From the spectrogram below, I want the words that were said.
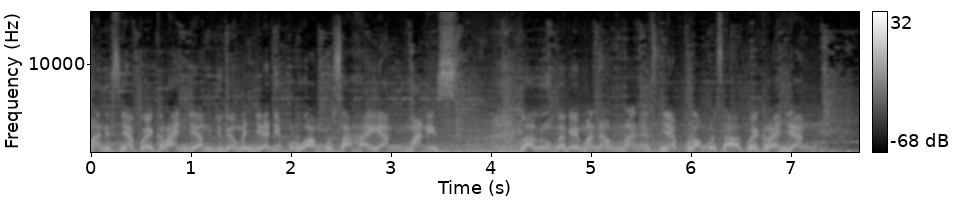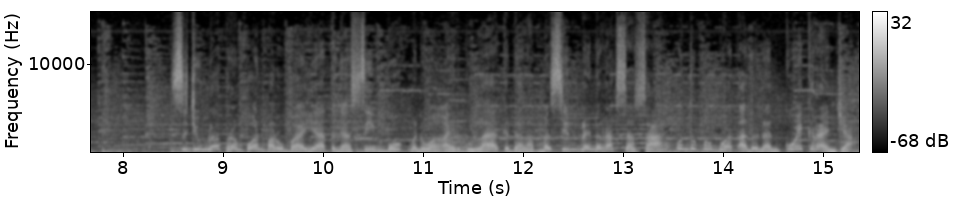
manisnya kue keranjang juga menjadi peluang usaha yang manis. Lalu bagaimana manisnya peluang usaha kue keranjang? Sejumlah perempuan parubaya tengah sibuk menuang air gula ke dalam mesin blender raksasa untuk membuat adonan kue keranjang.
